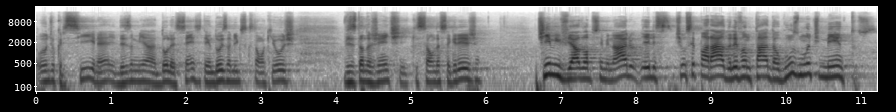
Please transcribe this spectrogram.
onde eu cresci, né, desde a minha adolescência, tenho dois amigos que estão aqui hoje visitando a gente, que são dessa igreja, tinha me enviado lá para o seminário, eles tinham separado, levantado alguns mantimentos,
